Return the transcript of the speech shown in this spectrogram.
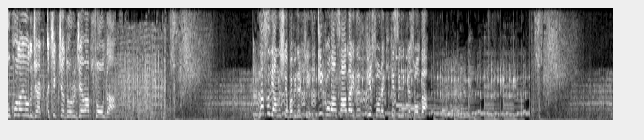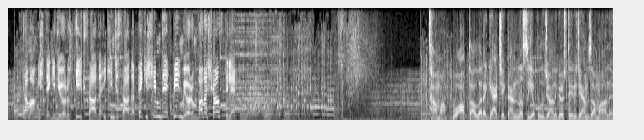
Bu kolay olacak. Açıkça doğru cevap solda. Nasıl yanlış yapabilir ki? İlk olan sağdaydı, bir sonraki kesinlikle solda. Tamam işte gidiyoruz. İlk sağda, ikinci sağda. Peki şimdi bilmiyorum bana şans dile. Tamam, bu aptallara gerçekten nasıl yapılacağını göstereceğim zamanı.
